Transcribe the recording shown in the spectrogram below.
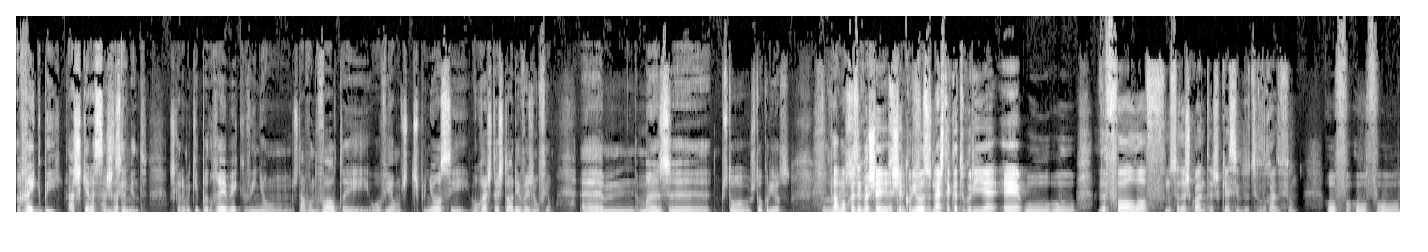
Rugby, acho que era assim, acho exatamente. Acho que era uma equipa de rugby que vinham, estavam de volta e o avião despenhou-se e o resto da história, vejam o filme. Um, mas uh, estou, estou curioso. Estou ah, uma coisa que eu achei, achei curioso nesta categoria é o, o, The Fall of não sei das quantas, que é assim do título do filme. O, o, o,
